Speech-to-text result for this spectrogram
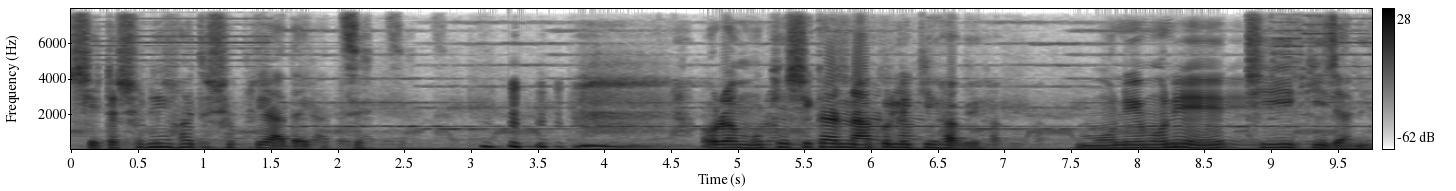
সেটা শুনেই হয়তো শুক্রিয়া আদায় করছে। ওরা মুখে স্বীকার না করলে কি হবে? মনে মনে ঠিকই জানি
